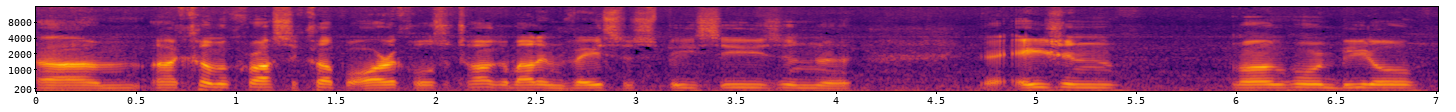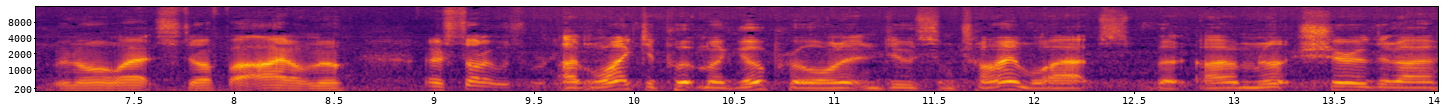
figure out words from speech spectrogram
Um, I come across a couple articles that talk about invasive species and the, the Asian longhorn beetle and all that stuff. I, I don't know. I just thought it was. Really I'd like to put my GoPro on it and do some time lapse, but I'm not sure that I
